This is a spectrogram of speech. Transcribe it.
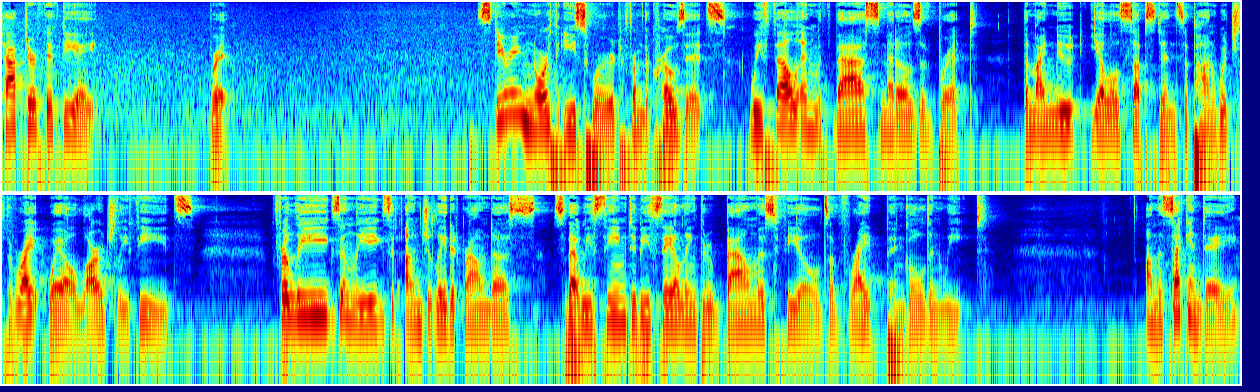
Chapter 58 Brit Steering northeastward from the Crozets, we fell in with vast meadows of brit, the minute yellow substance upon which the right whale largely feeds. For leagues and leagues it undulated round us, so that we seemed to be sailing through boundless fields of ripe and golden wheat. On the second day,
